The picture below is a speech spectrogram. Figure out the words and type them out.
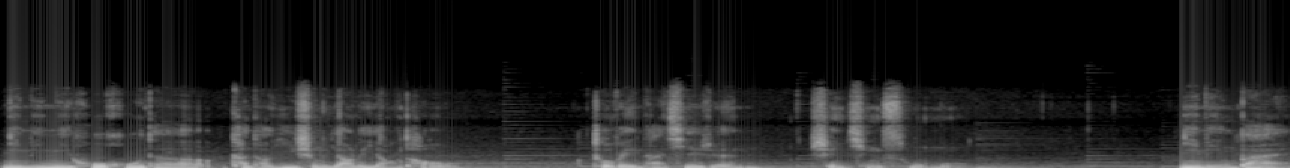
你迷迷糊糊的看到医生摇了摇头，周围那些人神情肃穆。你明白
